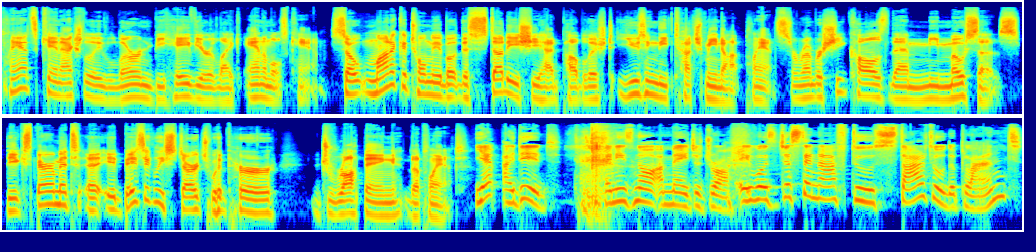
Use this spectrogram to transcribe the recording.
plants can actually learn behavior like animals can. So, Monica told me about this study she had published using the touch me not plants. Remember, she calls them mimosas. The experiment, uh, it basically starts with her dropping the plant. Yep, I did. and it's not a major drop. It was just enough to startle the plant.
